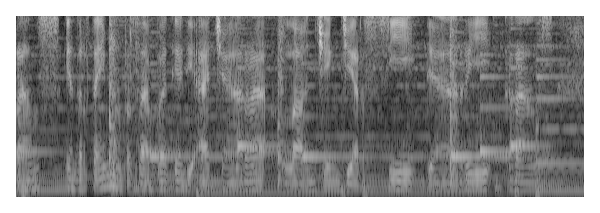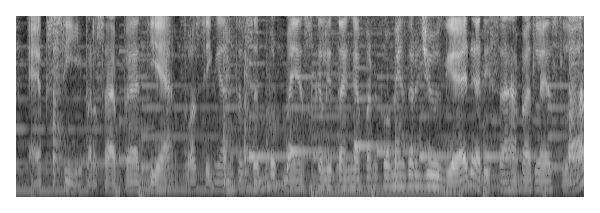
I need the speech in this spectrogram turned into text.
Rans Entertainment persahabat ya di acara launching jersey dari Rans FC persahabat ya Postingan tersebut banyak sekali tanggapan komentar juga dari sahabat Leslar.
